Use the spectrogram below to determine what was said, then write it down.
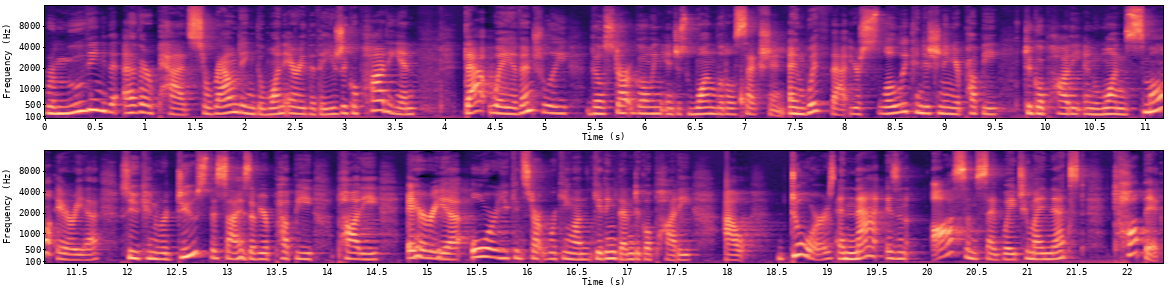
removing the other pads surrounding the one area that they usually go potty in that way, eventually, they'll start going in just one little section. And with that, you're slowly conditioning your puppy to go potty in one small area so you can reduce the size of your puppy potty area, or you can start working on getting them to go potty outdoors. And that is an awesome segue to my next topic,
